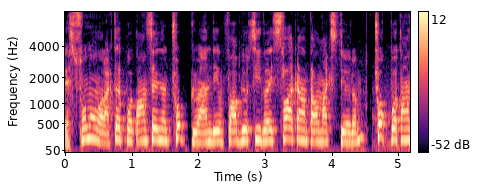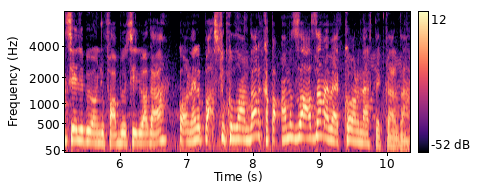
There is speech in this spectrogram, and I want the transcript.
Ve son olarak da potansiyeline çok güvendiğim Fabio Silva'yı sağ kanat almak istiyorum. Çok potansiyelli bir oyuncu Fabio Silva da. Korneri pastı kullandılar. Kapatmamız lazım. Evet korner tekrardan.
